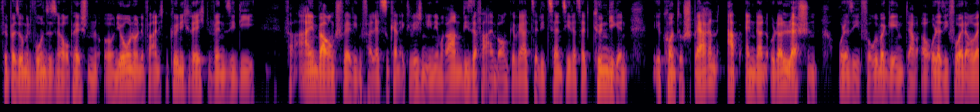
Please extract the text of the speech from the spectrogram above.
für Personen mit Wohnsitz in der Europäischen Union und im Vereinigten Königreich, wenn sie die Vereinbarung schwerwiegend verletzen, kann. Activision ihnen im Rahmen dieser Vereinbarung gewährte Lizenz jederzeit kündigen. Ihr Konto sperren, abändern oder löschen. Oder sie vorübergehend oder sie vorher darüber,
